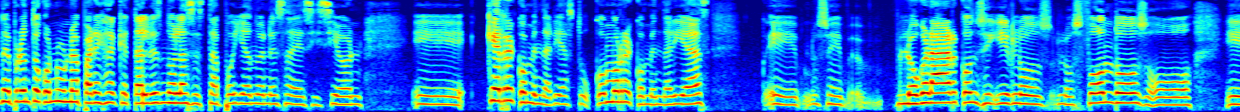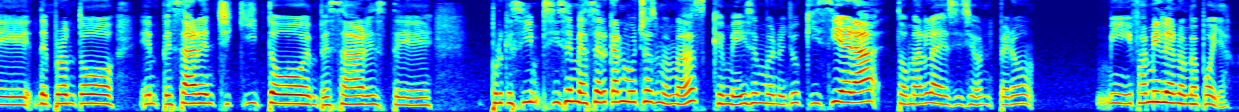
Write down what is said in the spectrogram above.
de pronto con una pareja que tal vez no las está apoyando en esa decisión, eh, ¿qué recomendarías tú? ¿Cómo recomendarías, eh, no sé, lograr conseguir los, los fondos o eh, de pronto empezar en chiquito, empezar este... Porque sí, sí se me acercan muchas mamás que me dicen, bueno, yo quisiera tomar la decisión, pero mi familia no me apoya.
